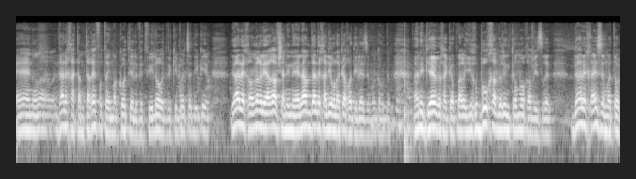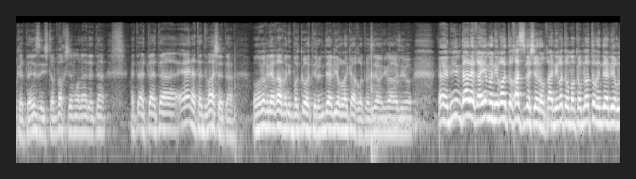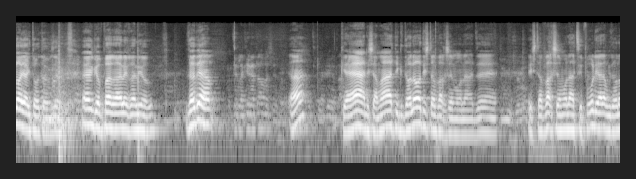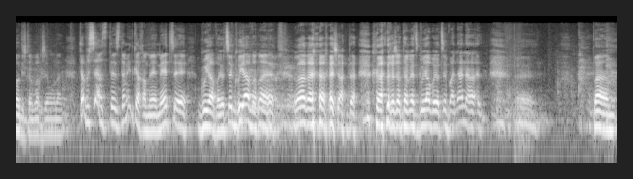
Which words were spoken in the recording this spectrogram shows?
אין, דע לך, אתה מטרף אותו עם הכותל ותפילות וקברי צדיקים. דע לך, אומר לי הרב, שאני נעלם, דע לך, ליאור לקח אותי לאיזה מקום טוב. אני גאה בך כפר, ירבו חברים כמוך בישראל. דע לך, איזה מתוק אתה, איזה השתבח שם הולד אתה. אתה, אתה, אתה, אין, אתה דבש אתה. הוא אומר לי, הרב, אני בכותל, אני יודע, ליאור לקח אותו, זהו, נגמר יום. אין, אם דע לך, אם אני רואה אותו חס ושלום, אני רואה אותו במקום לא טוב, אני יודע, ליאור לא היה איתו טוב, זהו. אין כפרה עליך, ליאור. אתה יודע... צריך להכיר את אבא שלו. אה? כן, שמעתי גדולות השתבח שם הולד. זה... השתבח שם הולד. סיפרו לי עליו גדולות השתבח שם הולד. טוב, בסדר, זה תמיד ככה, מעץ אה, גויאבה יוצא גויאבה. מה חשבת? מה חשבת מעץ גויאבה יוצא בננה? פעם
